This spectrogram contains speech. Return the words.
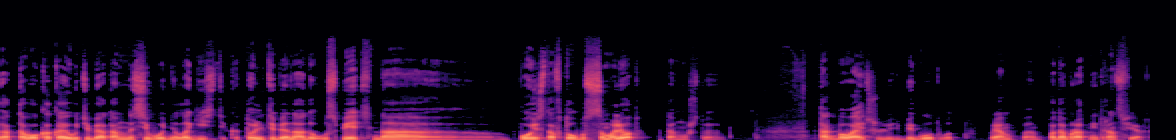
от того, какая у тебя там на сегодня логистика. То ли тебе надо успеть на поезд, автобус, самолет, потому что так бывает, что люди бегут вот прям под обратный трансфер.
